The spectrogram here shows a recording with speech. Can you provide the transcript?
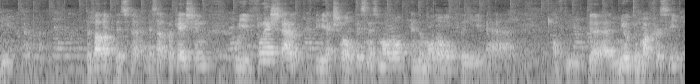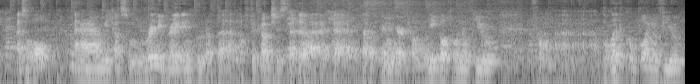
We uh, developed this, uh, this application. We fleshed out the actual business model and the model of the, uh, of the, the new democracy as a whole and we got some really great input of the, of the coaches that, uh, that, that, have been here from a legal point of view, from a political point of view,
